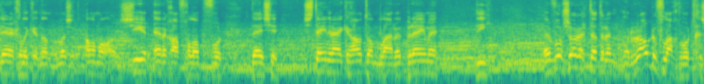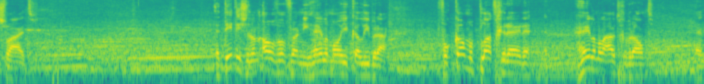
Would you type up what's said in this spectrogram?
dergelijke... dan was het allemaal zeer erg afgelopen voor deze steenrijke houthandelaar uit Bremen. Die ervoor zorgt dat er een rode vlag wordt gezwaaid. En dit is dan oval van die hele mooie Calibra. Volkomen plat gereden en helemaal uitgebrand. En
